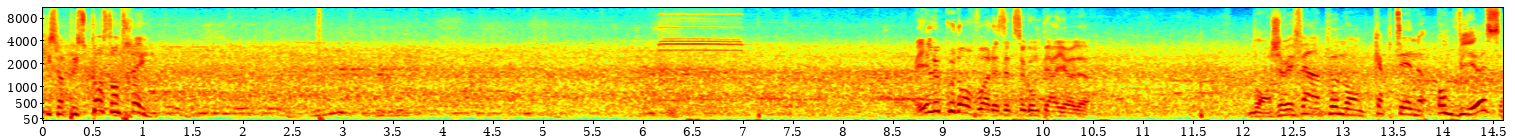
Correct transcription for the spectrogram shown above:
qu'ils soient plus concentrés. Et le coup d'envoi de cette seconde période. Bon, je vais faire un peu mon captain obvious,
